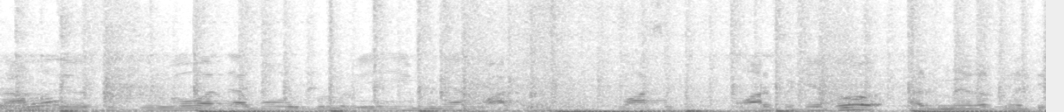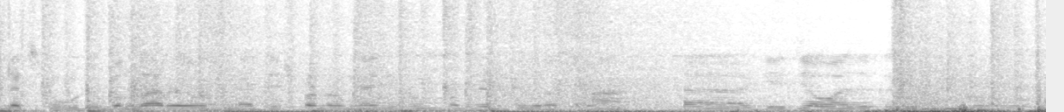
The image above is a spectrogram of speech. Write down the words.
ಗ್ರಾಮ ದೇವತೆ ದುರ್ಗವ್ವ ದ್ಯಾಮವ್ವ ಇಬ್ರು ರೀ ಈ ಮನ್ಯಾಗ ವಾಸ ವಾಸ ವಾರ ಬಿಟ್ಟಿದ್ದು ಅಲ್ಲಿ ಮೇಲಕ್ಕೆ ನದಿ ಲಕ್ಷ್ಮಿ ಗುಡಿ ಬಂಗಾರ ಮನ್ಯಾಗ ದೇಶಪಾಂಡ್ರ ಮನ್ಯಾಗ ಇದು ಮೊದಲು ಇಡ್ತಿದ್ರು ಹಾಂ. ಗೆಜ್ಜೆ ಮನೆ ಬರೋದಿಲ್ಲ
